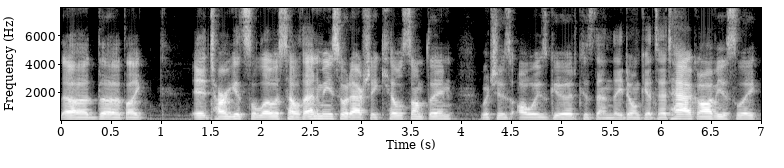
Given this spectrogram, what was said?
uh, the, like, it targets the lowest health enemy so it actually kills something, which is always good because then they don't get to attack, obviously.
